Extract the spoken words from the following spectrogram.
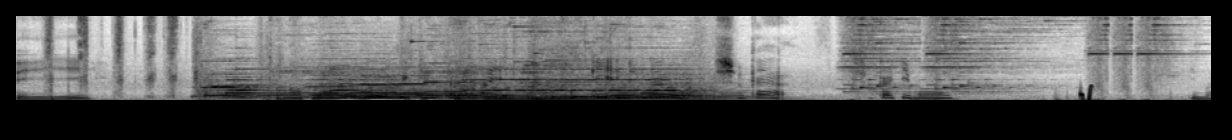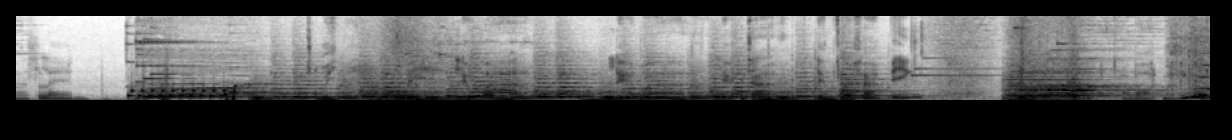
สิทั้งออกมาวิกลืมได้คุกกี้อินเทอร์เนลชูการ์ชูการ์กี่โมงอิมาสแลนด์อุ้ยอุ้ยหรือว่า หรือว่า หรือจะลืมตาค่ะ ปิ๊งตาบอดมั้ง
